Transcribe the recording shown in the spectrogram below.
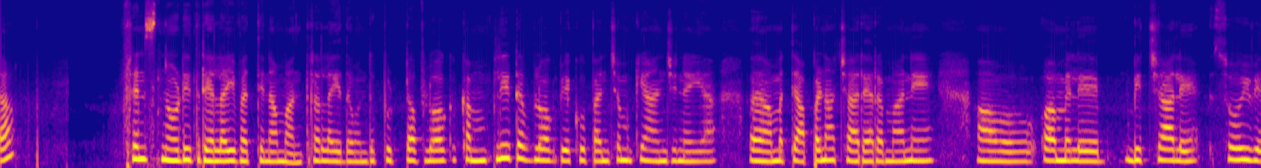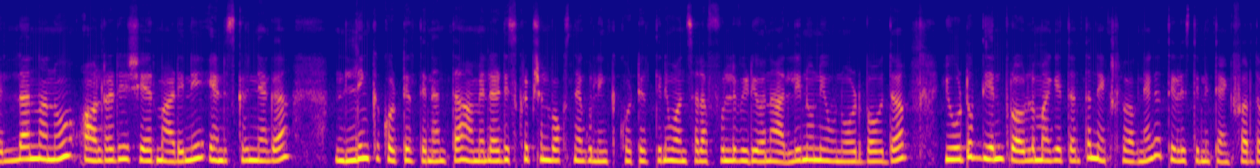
ಫ್ರೆಂಡ್ಸ್ ನೋಡಿದ್ರಿ ಅಲ್ಲ ಇವತ್ತಿನ ಮಂತ್ರಾಲಯದ ಒಂದು ಪುಟ್ಟ ವ್ಲಾಗ್ ಕಂಪ್ಲೀಟ್ ವ್ಲಾಗ್ ಬೇಕು. ಪಂಚಮುಖಿ ಆಂಜನೇಯ ಮತ್ತು ಅಪ್ಪಣಾಚಾರ್ಯರ ಮನೆ ಆಮೇಲೆ ಬಿಚ್ಚಾಲೆ. ಸೊ ಇವೆಲ್ಲ ನಾನು ಆಲ್ರೆಡಿ ಶೇರ್ ಮಾಡೀನಿ ಎಂಡ್ ಸ್ಕ್ರೀನ್ಯಾಗ ಲಿಂಕ್ ಕೊಟ್ಟಿರ್ತೀನಿ ಅಂತ. ಆಮೇಲೆ ಡಿಸ್ಕ್ರಿಪ್ಷನ್ ಬಾಕ್ಸ್ನಾಗೂ ಲಿಂಕ್ ಕೊಟ್ಟಿರ್ತೀನಿ. ಒಂದು ಸಲ ಫುಲ್ ವಿಡಿಯೋನ ಅಲ್ಲಿನೂ ನೀವು ನೋಡ್ಬೋದು. ಯೂಟ್ಯೂಬ್ದು ಏನು ಪ್ರಾಬ್ಲಮ್ ಆಗೈತೆ ಅಂತ ನೆಕ್ಸ್ಟ್ ವ್ಲಾಗ್ನಾಗ ತಿಳಿಸ್ತೀನಿ. Thank for the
